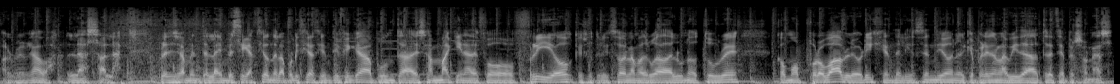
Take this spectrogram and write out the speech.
albergaba la sala. Precisamente la investigación de la policía científica apunta a esa máquina de fuego frío que se utilizó en la madrugada del 1 de octubre como probable origen del incendio en el que perdieron la vida 13 personas.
